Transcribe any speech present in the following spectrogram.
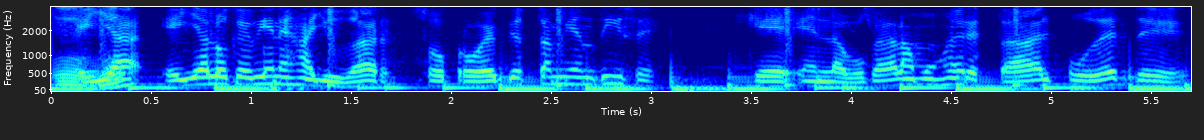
Ella, ella lo que viene es ayudar. So, Proverbios también dice que en la boca de la mujer está el poder de,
